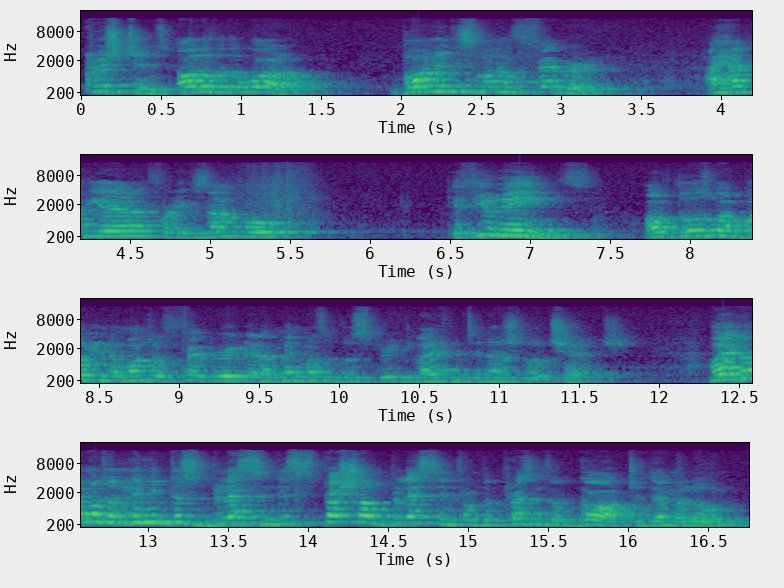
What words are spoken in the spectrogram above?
Christians all over the world, born in this month of February. I have here, for example, a few names of those who are born in the month of February that are members of the Spirit Life International Church. But I don't want to limit this blessing, this special blessing from the presence of God to them alone.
